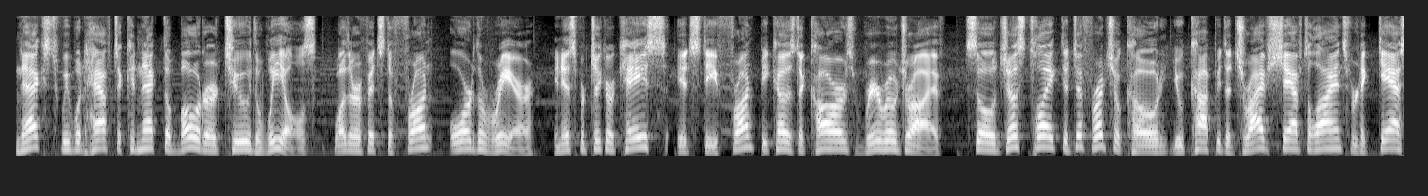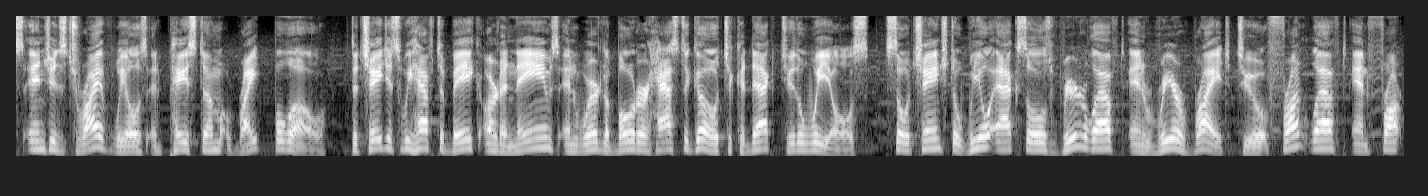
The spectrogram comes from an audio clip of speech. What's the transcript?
Next, we would have to connect the motor to the wheels, whether if it's the front or the rear. In this particular case, it's the front because the car's rear-wheel drive. So just like the differential code, you copy the drive shaft lines for the gas engine's drive wheels and paste them right below. The changes we have to make are the names and where the motor has to go to connect to the wheels. So change the wheel axles rear left and rear right to front left and front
